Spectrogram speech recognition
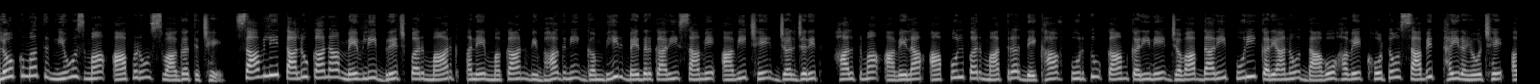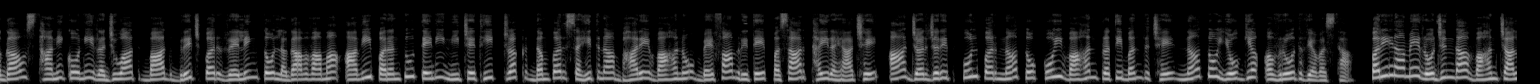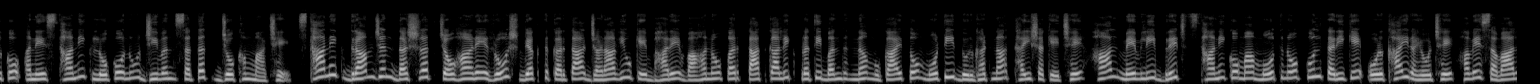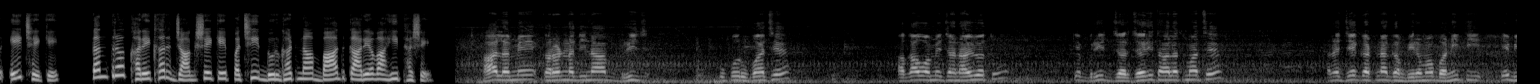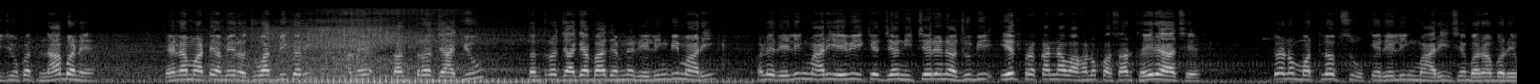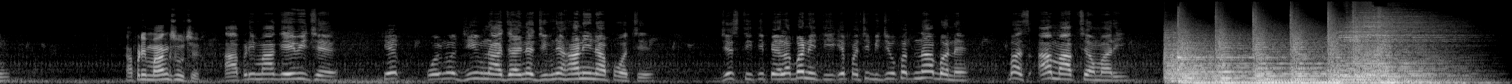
લોકમત ન્યૂઝમાં આપણું સ્વાગત છે. સાવલી તાલુકાના મેવલી બ્રિજ પર માર્ગ અને મકાન વિભાગની ગંભીર બેદરકારી સામે આવી છે. જર્જરિત હાલતમાં આવેલા આ પુલ પર માત્ર દેખાવ પૂરતું કામ કરીને જવાબદારી પૂરી કર્યાનો દાવો હવે ખોટો સાબિત થઈ રહ્યો છે. અગાઉ સ્થાનિકોની રજૂઆત બાદ બ્રિજ પર રેલિંગ તો લગાવવામાં આવી પરંતુ તેની નીચેથી ટ્રક ડમ્પર સહિતના ભારે વાહનો બેફામ રીતે પસાર થઈ રહ્યા છે. આ જર્જરિત પુલ પર ન તો કોઈ વાહન પ્રતિબંધ છે, ન તો યોગ્ય અવરોધ વ્યવસ્થા. પરિણામે રોજિંદા વાહન ચાલકો અને સ્થાનિક લોકોનું જીવન સતત જોખમમાં છે. સ્થાનિક ગ્રામજન દશરથ ચૌહાણે રોષ વ્યક્ત કરતા જણાવ્યું કે ભારે વાહનો પર તાત્કાલિક પ્રતિબંધ ન મુકાય તો મોટી દુર્ઘટના થઈ શકે છે. હાલ મેવલી બ્રિજ સ્થાનિકોમાં મોતનો પુલ તરીકે ઓળખાઈ રહ્યો છે. હવે સવાલ એ છે કે, તંત્ર ખરેખર જાગશે કે પછી દુર્ઘટના બાદ કાર્યવાહી થશે? હાલ અમે કરણ નદીના બ્રિજ ઉપર ઊભા છે. અગાઉ અમે જણાવ્યું હતું કે બ્રિજ જર્જરિત હાલતમાં છે. અને જે ઘટના ગંભીરમાં બની હતી એ બીજી વખત ના બને એના માટે અમે રજૂઆત બી કરી અને તંત્ર જાગ્યું. તંત્ર જાગ્યા બાદ એમને રેલિંગ બી મારી અને રેલિંગ મારી એવી કે જ્યાં નીચે રહીને હજુ બી એ જ પ્રકારના વાહનો પસાર થઈ રહ્યા છે. તો એનો મતલબ શું કે રેલિંગ મારી છે બરાબર એવું? આપણી માંગ શું છે? આપણી માંગ એવી છે કે કોઈનો જીવ ના જાય ને જીવને હાનિ ના પહોંચે. જે સ્થિતિ પહેલાં બની હતી એ પછી બીજી વખત ના બને. બસ આ માગ છે અમારી.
